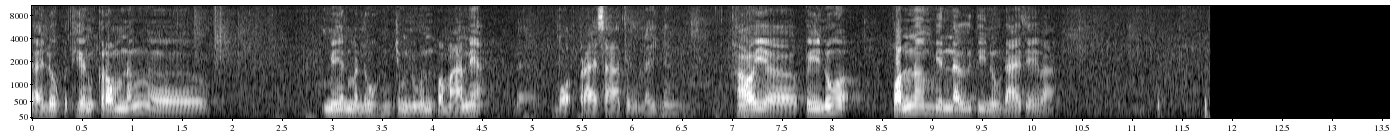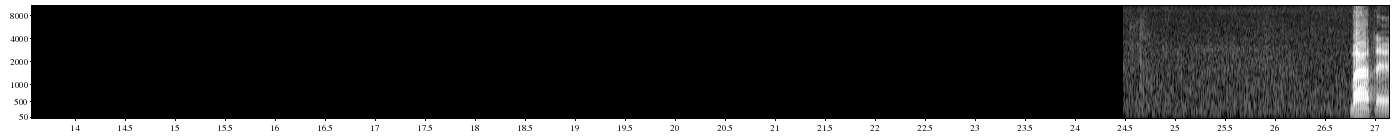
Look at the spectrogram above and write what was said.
ដែលលោកប្រធានក្រមហ្នឹងអឺមានមនុស្សចំនួនប្រមាណអ្នកដែលបកប្រែសារទូរលេខហ្នឹងហើយអឺពេលនោះប៉ុនហ្នឹងមាននៅទីនោះដែរទេបាទ បាទអឺ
